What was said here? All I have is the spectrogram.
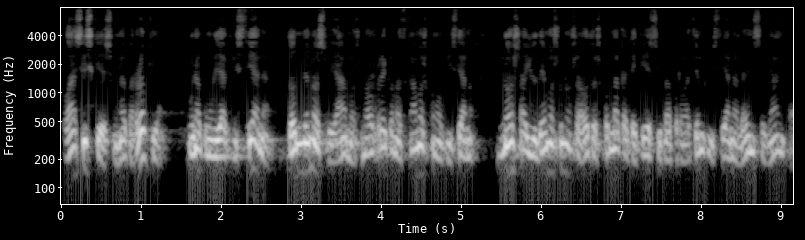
Oasis que es una parroquia, una comunidad cristiana, donde nos veamos, nos reconozcamos como cristianos, nos ayudemos unos a otros con la catequesis, la formación cristiana, la enseñanza.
